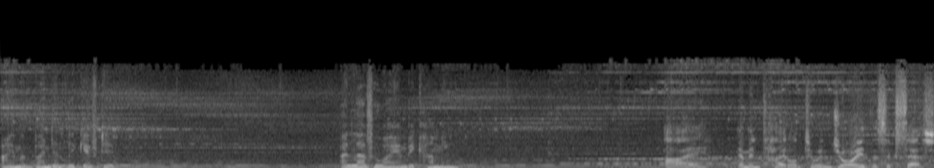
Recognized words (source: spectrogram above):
I am abundantly gifted. I love who I am becoming. I am entitled to enjoy the success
